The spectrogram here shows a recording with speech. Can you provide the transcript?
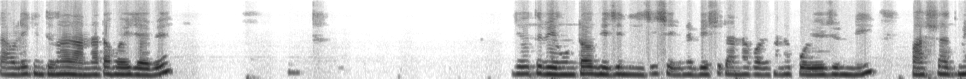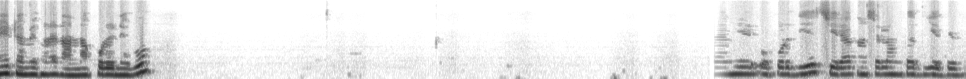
তাহলে কিন্তু এখানে রান্নাটা হয়ে যাবে। যেহেতু বেগুনটাও ভেজে নিয়েছি জন্য বেশি রান্না করার এখানে প্রয়োজন নেই। পাঁচ সাত মিনিট আমি এখানে রান্না করে নেব। আমি ওপর দিয়ে চেরা কাঁচা লঙ্কা দিয়ে দেব।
